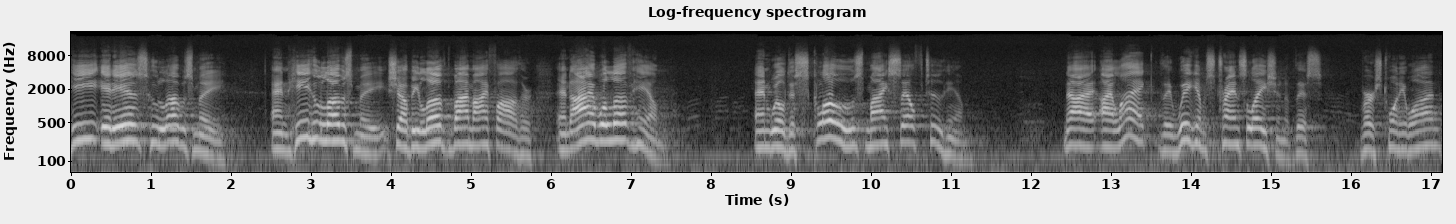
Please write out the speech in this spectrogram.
he it is who loves me. And he who loves me shall be loved by my Father, and I will love him and will disclose myself to him. Now, I, I, like the Williams translation of this verse 21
